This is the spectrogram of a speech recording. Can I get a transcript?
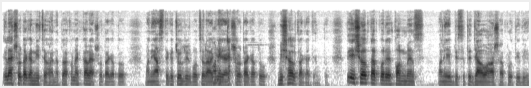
এগুলো একশো টাকার নিচে হয় না। তো এখন এক কার একশো টাকা তো মানে আজ থেকে চল্লিশ বছর আগে একশো টাকা তো বিশাল টাকা কিন্তু। তো এইসব তারপরে কনভেন্স মানে এফডিসিতে যাওয়া আসা প্রতিদিন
